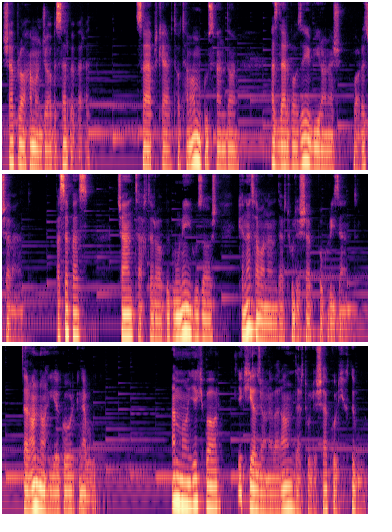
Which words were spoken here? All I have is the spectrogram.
شب را همانجا به سر ببرد. صبر کرد تا تمام گوسفندان از دروازه ویرانش وارد شوند. و سپس چند تخته را به گونه ای گذاشت که نتوانند در طول شب بگریزند. در آن ناحیه گرگ نبود. اما یک بار یکی از جانوران در طول شب گریخته بود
